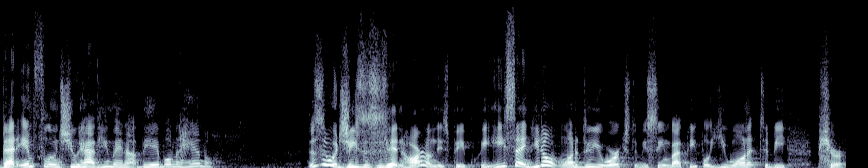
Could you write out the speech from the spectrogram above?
that influence you have, you may not be able to handle. This is what Jesus is hitting hard on these people. he's saying you don't want to do your works to be seen by people, you want it to be pure.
